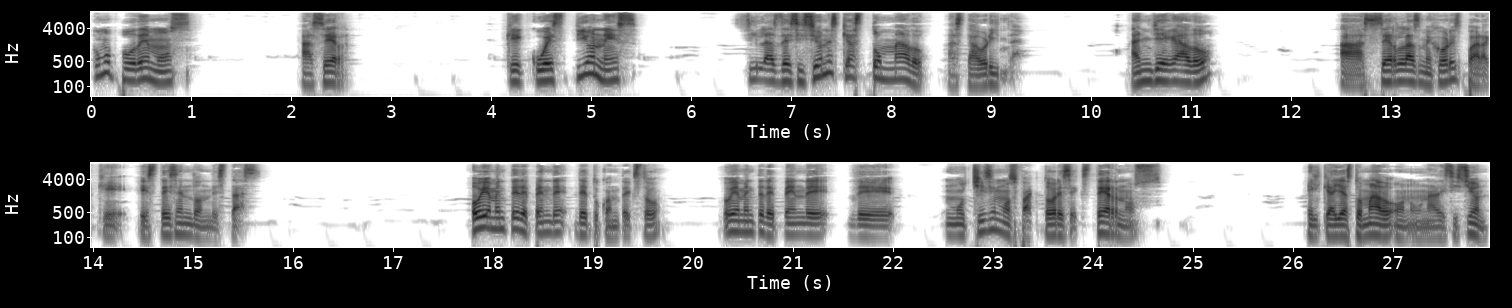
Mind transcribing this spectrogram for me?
¿cómo podemos hacer que cuestiones si las decisiones que has tomado hasta ahorita han llegado a ser las mejores para que estés en donde estás? Obviamente depende de tu contexto, obviamente depende de muchísimos factores externos el que hayas tomado una decisión.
